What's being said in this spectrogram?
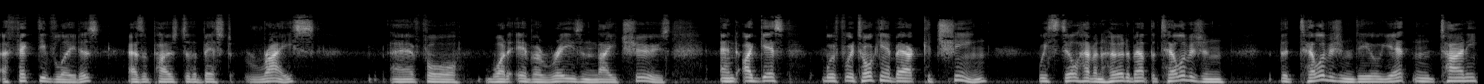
effective leaders as opposed to the best race uh, for whatever reason they choose. And I guess if we're talking about Kaching, we still haven't heard about the television the television deal yet. And Tony,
